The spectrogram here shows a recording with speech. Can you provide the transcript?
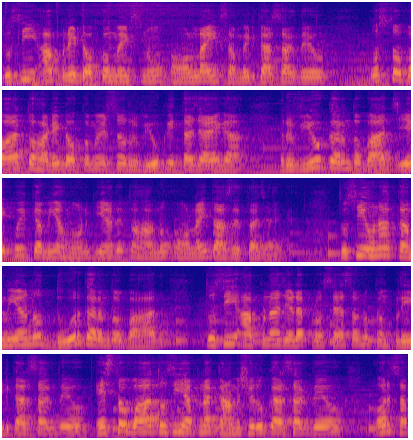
ਤੁਸੀਂ ਆਪਣੇ ਡਾਕੂਮੈਂਟਸ ਨੂੰ ਆਨਲਾਈਨ ਸਬਮਿਟ ਕਰ ਸਕਦੇ ਹੋ। ਉਸ ਤੋਂ ਬਾਅਦ ਤੁਹਾਡੇ ਡਾਕੂਮੈਂਟਸ ਨੂੰ ਰਿਵਿਊ ਕੀਤਾ ਜਾਏਗਾ। ਰਿਵਿਊ ਕਰਨ ਤੋਂ ਬਾਅਦ ਜੇ ਕੋਈ ਕਮੀਆਂ ਹੋਣਗੀਆਂ ਤੇ ਤੁਹਾਨੂੰ ਆਨਲਾਈਨ ਦੱਸ ਦਿੱਤਾ ਜਾਏਗਾ। ਤੁਸੀਂ ਉਹਨਾਂ ਕਮੀਆਂ ਨੂੰ ਦੂਰ ਕਰਨ ਤੋਂ ਬਾਅਦ ਤੁਸੀਂ ਆਪਣਾ ਜਿਹੜਾ ਪ੍ਰੋਸੈਸ ਉਹਨੂੰ ਕੰਪਲੀਟ ਕਰ ਸਕਦੇ ਹੋ। ਇਸ ਤੋਂ ਬਾਅਦ ਤੁਸੀਂ ਆਪਣਾ ਕੰਮ ਸ਼ੁਰੂ ਕਰ ਸਕਦੇ ਹੋ। ਔਰ ਸਭ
